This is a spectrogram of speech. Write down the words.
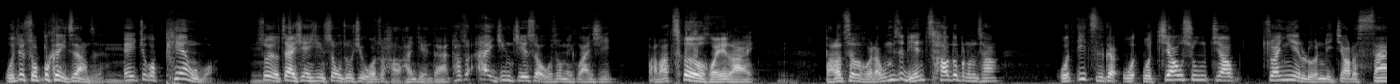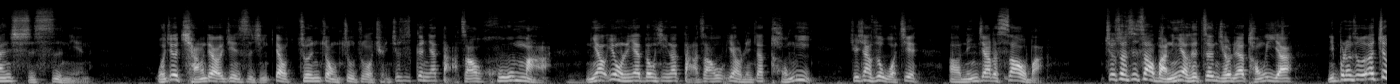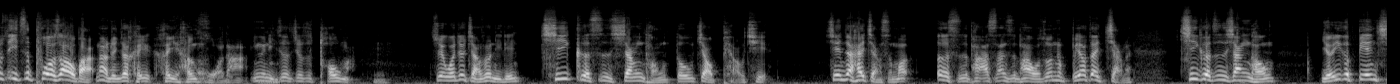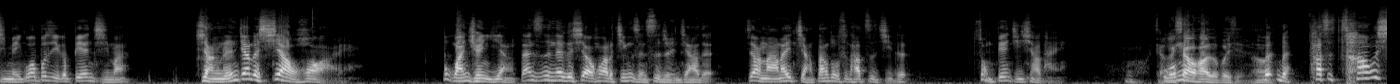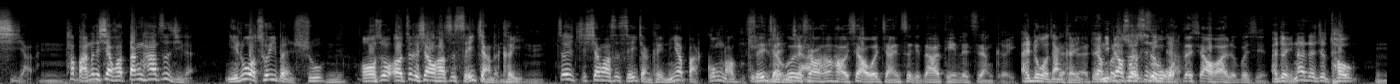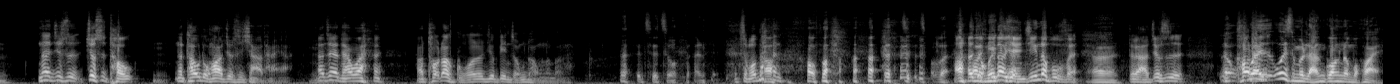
我就说不可以这样子，哎，结果骗我。所有在线性送出去，我说好，很简单。他说啊，已经接受。我说没关系，把它撤回来，把它撤回来。我们是连抄都不能抄。我一直个我我教书教专业伦理教了三十四年，我就强调一件事情，要尊重著作权，就是跟人家打招呼嘛。你要用人家东西，你要打招呼，要人家同意。就像是我借啊，您家的扫把，就算是扫把，你也要征求人家同意啊。你不能说啊，就是一只破扫把，那人家可以可以很火的，因为你这就是偷嘛。所以我就讲说，你连七个字相同都叫剽窃，现在还讲什么二十趴、三十趴？我说那不要再讲了，七个字相同。有一个编辑，美国不是有个编辑吗？讲人家的笑话，哎，不完全一样，但是那个笑话的精神是人家的，这样拿来讲，当做是他自己的，总编辑下台。讲个笑话都不行啊？不不，他是抄袭啊，他把那个笑话当他自己的。你如果出一本书，我说哦，这个笑话是谁讲的可以？这笑话是谁讲可以？你要把功劳给谁讲过的笑话很好笑，我讲一次给大家听，那这样可以？哎，如果这样可以，对，你不要说是我的笑话就不行。哎，对，那那就偷，嗯，那就是就是偷，那偷的话就是下台啊。那在台湾 啊，偷到国了就变总统了嘛？这怎么办？怎么办？好吧，这怎么办？啊，就回到眼睛的部分，嗯，对吧？就是后来为什么蓝光那么坏？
